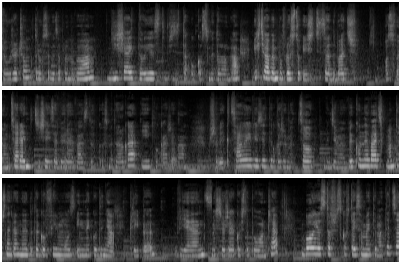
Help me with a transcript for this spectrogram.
Pierwszą rzeczą, którą sobie zaplanowałam dzisiaj, to jest wizyta u kosmetologa i chciałabym po prostu iść zadbać o swoją cerę, więc dzisiaj zabiorę Was do kosmetologa i pokażę Wam przebieg całej wizyty, pokażemy co będziemy wykonywać. Mam też nagrane do tego filmu z innego dnia klipy, więc myślę, że jakoś to połączę, bo jest to wszystko w tej samej tematyce.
